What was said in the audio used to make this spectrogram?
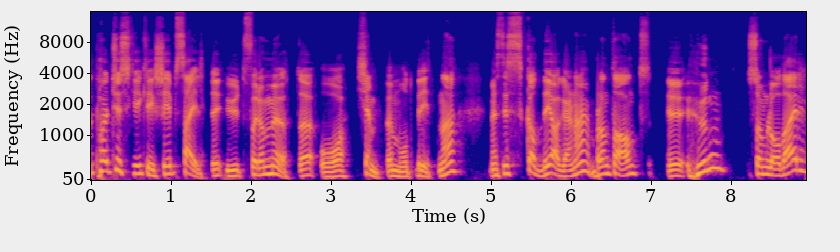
et par tyske krigsskip seilte ut for å møte og kjempe mot britene, mens de skadde jagerne, bl.a. Uh, hun som lå der,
